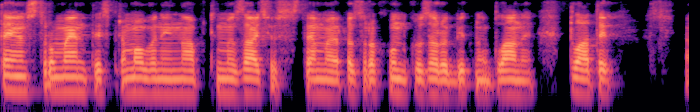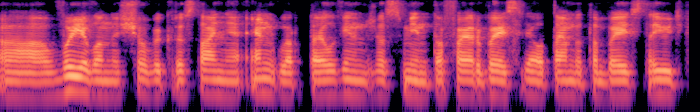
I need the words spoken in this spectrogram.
та інструменти, спрямовані на оптимізацію системи розрахунку заробітної плани плати. Е, Виявлено, що використання Angular, Tailwind, Jasmine та Firebase Real-Time Database стають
